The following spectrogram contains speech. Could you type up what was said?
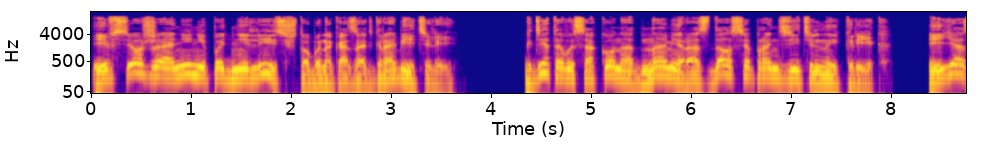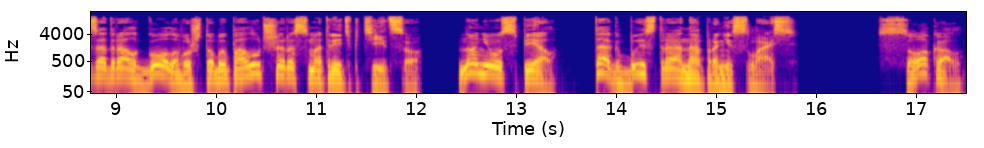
И все же они не поднялись, чтобы наказать грабителей. Где-то высоко над нами раздался пронзительный крик и я задрал голову, чтобы получше рассмотреть птицу. Но не успел, так быстро она пронеслась. «Сокол!»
